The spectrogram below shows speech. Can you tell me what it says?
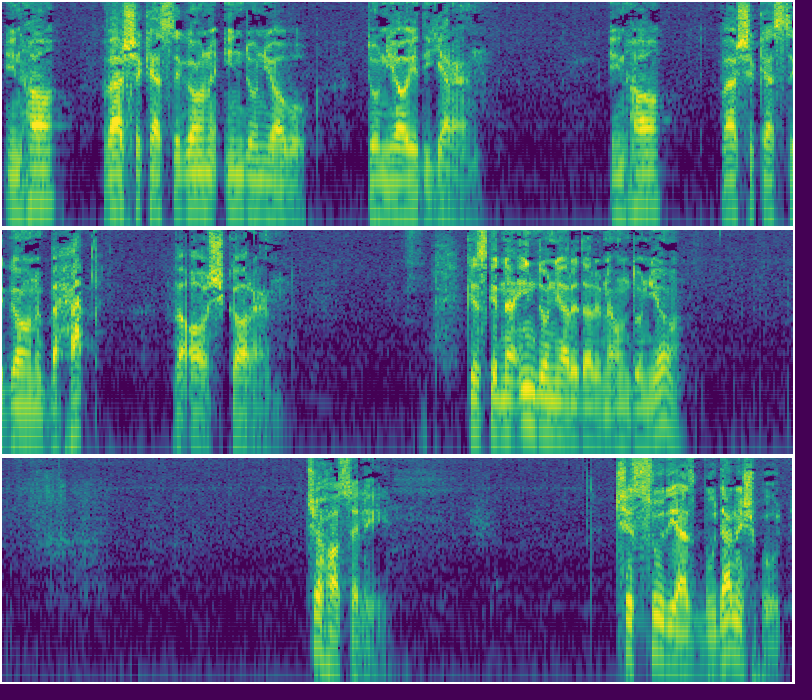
اینها ورشکستگان این دنیا و دنیای دیگرند. اینها ورشکستگان به حق و آشکارند. کسی که نه این دنیا رو داره نه اون دنیا چه حاصلی؟ چه سودی از بودنش بود؟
